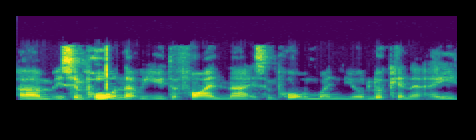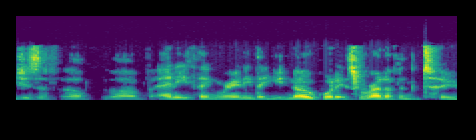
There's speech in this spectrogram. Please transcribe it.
Um, it's important that you define that. It's important when you're looking at ages of, of, of anything really that you know what it's relevant to.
